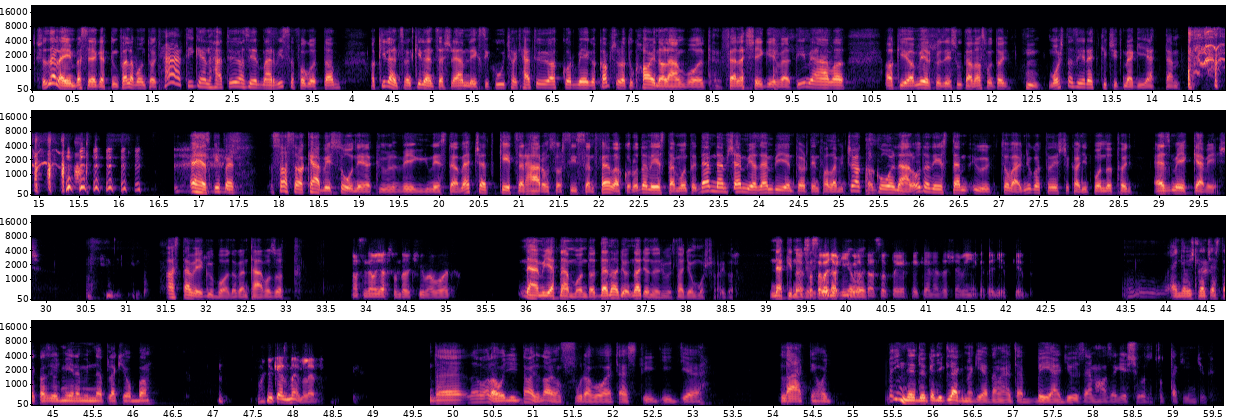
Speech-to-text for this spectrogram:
És az elején beszélgettünk vele, mondta, hogy hát igen, hát ő azért már visszafogottabb, a 99-esre emlékszik úgy, hogy hát ő akkor még a kapcsolatuk hajnalán volt feleségével, tímeával, aki a mérkőzés után azt mondta, hogy hm, most azért egy kicsit megijedtem. Ehhez képest Szasza kb. szó nélkül végignézte a meccset, kétszer-háromszor sziszent fel, akkor oda néztem, mondta, hogy nem, nem, semmi, az NBA-n történt valami, csak a gólnál oda néztem, ült tovább nyugodtan, és csak annyit mondott, hogy ez még kevés. Aztán végül boldogan távozott. Azt hiszem, hogy azt mondta, hogy sima volt. Nem, ilyet nem mondott, de nagyon, nagyon örült, nagyon mosolygott. Neki nagyon Azt hiszem, hogy a hívottan szokta értékelni az eseményeket egyébként. Engem is lecsesztek azért, hogy miért nem ünneplek jobban. Mondjuk ez meglep. De, de valahogy így nagyon, nagyon fura volt ezt így, így eh, látni, hogy minden idők egyik legmegérdemeltebb BL győzelme, ha az egész sorozatot tekintjük.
